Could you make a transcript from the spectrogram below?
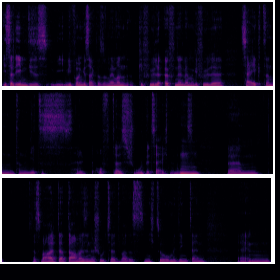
ist halt eben dieses, wie, vorhin gesagt, also wenn man Gefühle öffnet, wenn man Gefühle zeigt, dann, dann wird das halt oft als schwul bezeichnet. Und, mhm. ähm, das war halt da, damals in der Schulzeit war das nicht so unbedingt ein, ein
